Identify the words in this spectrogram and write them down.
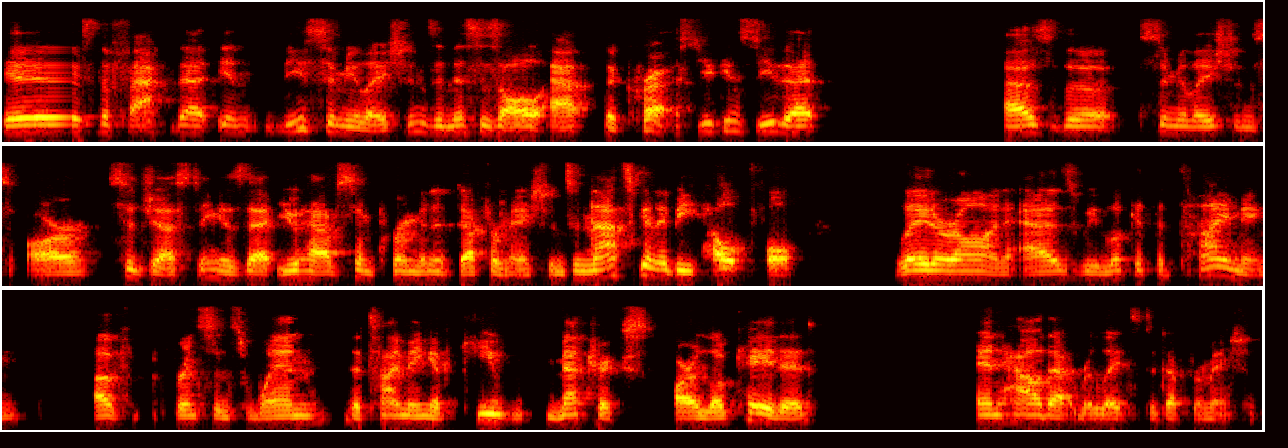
is the fact that in these simulations, and this is all at the crest, you can see that as the simulations are suggesting is that you have some permanent deformations. And that's going to be helpful later on as we look at the timing of for instance when the timing of key metrics are located and how that relates to deformations.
